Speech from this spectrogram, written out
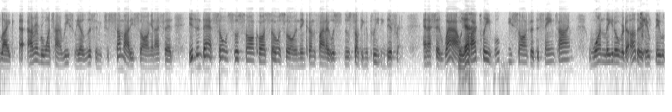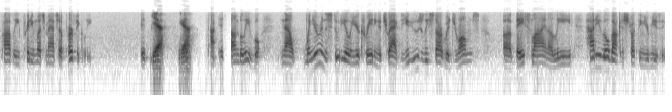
Like I remember one time recently, I was listening to somebody's song, and I said, "Isn't that so and so song called so and so?" And then come to find out it was it was something completely different. And I said, "Wow, yeah. if I played both these songs at the same time, one laid over the other, it, they would probably pretty much match up perfectly." It, yeah, yeah, it, it's unbelievable. Now, when you're in the studio and you're creating a track, do you usually start with drums, a bass line, a lead? How do you go about constructing your music?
